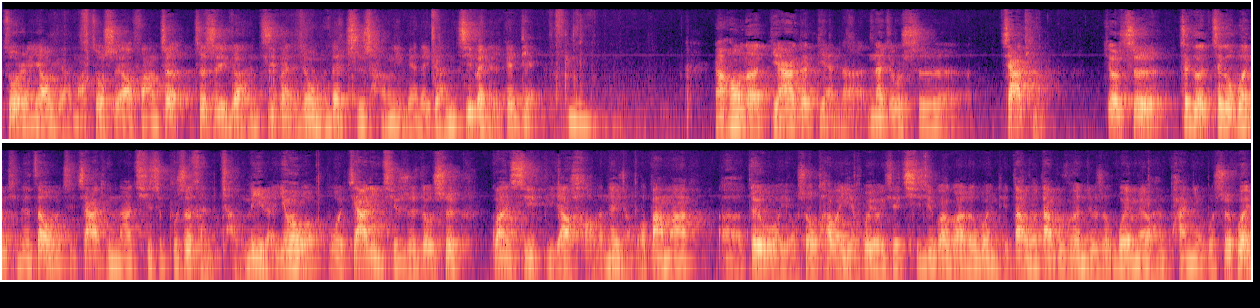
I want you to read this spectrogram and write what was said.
做人要圆嘛，做事要方，这这是一个很基本的，就是我们在职场里面的一个很基本的一个点。嗯。然后呢，第二个点呢，那就是家庭，就是这个这个问题呢，在我这家庭呢，其实不是很成立的，因为我我家里其实都是关系比较好的那种，我爸妈呃对我有时候他们也会有一些奇奇怪怪的问题，但我大部分就是我也没有很叛逆，我是会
